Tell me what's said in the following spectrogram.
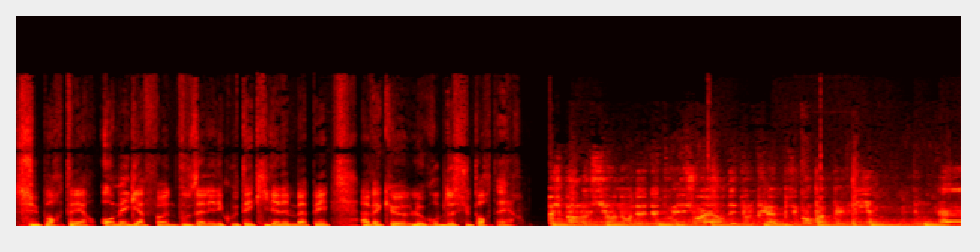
supporters au mégaphone. Vous allez l'écouter, Kylian Mbappé avec euh, le groupe de supporters. Je parle aussi au nom de, de tous les joueurs, de tout le club, ceux qui n'ont pas pu venir, euh,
